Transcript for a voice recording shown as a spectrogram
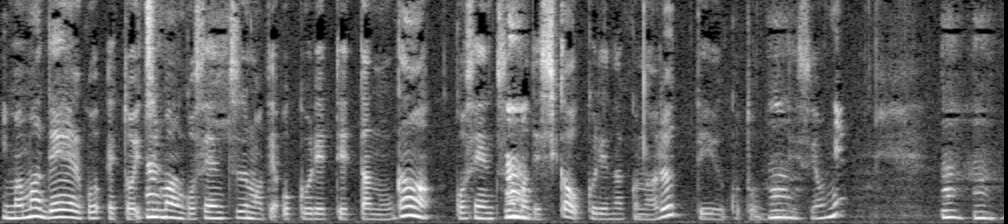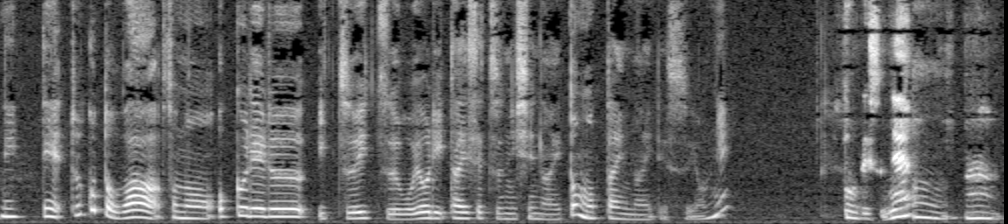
今までご、えっと、1万5,000通まで遅れてたのが5,000通までしか遅れなくなるっていうことなんですよね。うん、うん。ねでということはその遅れる一通一通をより大切にしないともったいないですよね。そうですねう。ん、うん。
